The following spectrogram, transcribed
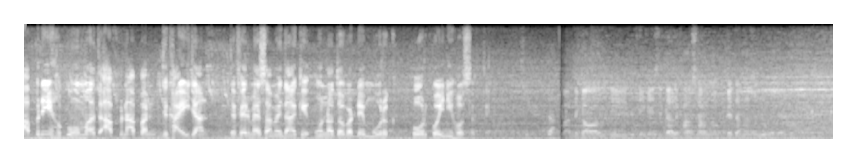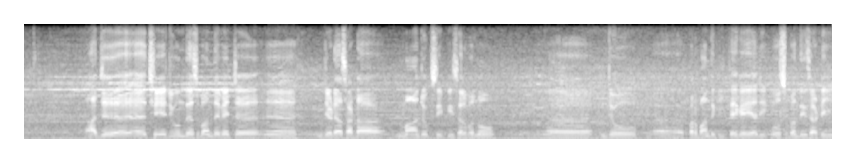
ਆਪਣੀ ਹਕੂਮਤ ਆਪਣਾਪਨ ਦਿਖਾਈ ਜਾਣ ਤੇ ਫਿਰ ਮੈਂ ਸਮਝਦਾ ਕਿ ਉਹਨਾਂ ਤੋਂ ਵੱਡੇ ਮੂਰਖ ਹੋਰ ਕੋਈ ਨਹੀਂ ਹੋ ਸਕਦੇ। ਬੰਦ ਕਾਲ ਦੀ ਦਿੱਤੀ ਗਈ ਸੀ ਦਲ ਖਾਲਸਾ ਨੂੰ ਕਿਦਾਂ ਦਾ ਸਲੂਕ ਹੈ? ਅੱਜ ਅ, 6 ਜੂਨ ਦੇ ਸਬੰਧ ਦੇ ਵਿੱਚ ਜਿਹੜਾ ਸਾਡਾ ਮਾਨਯੋਗ ਸੀਪੀ ਸਰ ਵੱਲੋਂ ਜੋ ਪ੍ਰਬੰਧ ਕੀਤੇ ਗਏ ਆ ਜੀ ਉਸ ਸੰਬੰਧੀ ਸਾਡੀ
